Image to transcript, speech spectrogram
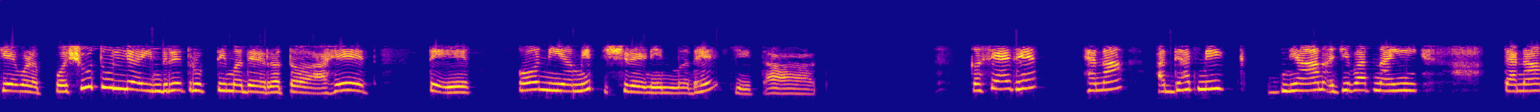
केवळ पशुतुल्य इंद्रिय तृप्तीमध्ये रत आहेत ते अनियमित श्रेणींमध्ये येतात. कसे आहेत हे? ह्यांना आध्यात्मिक ज्ञान अजिबात नाही. त्यांना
